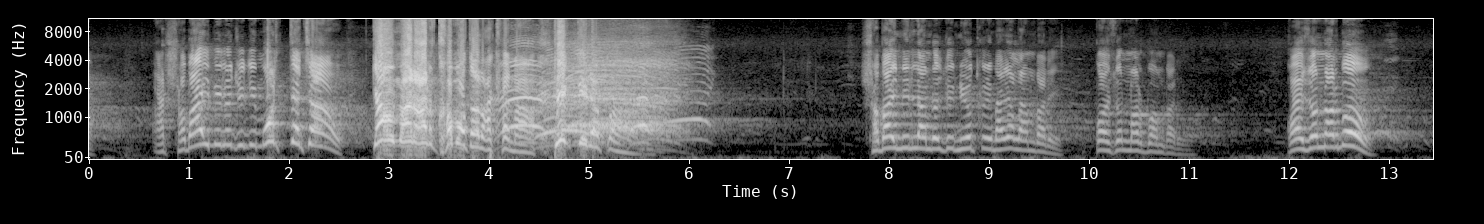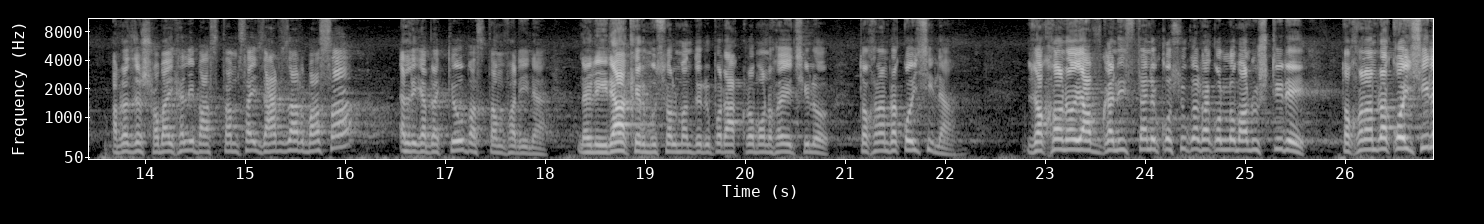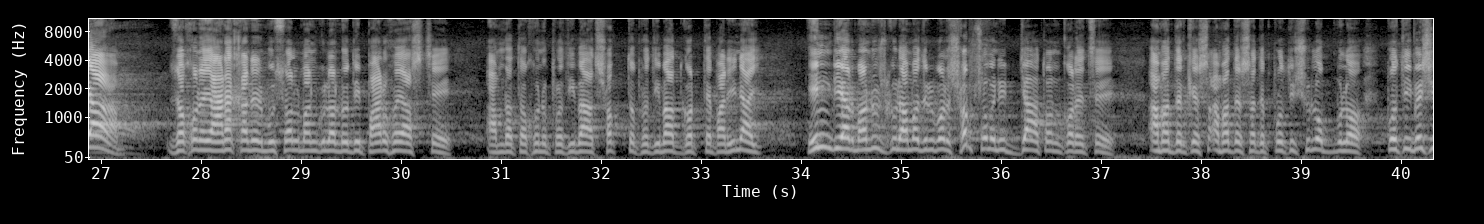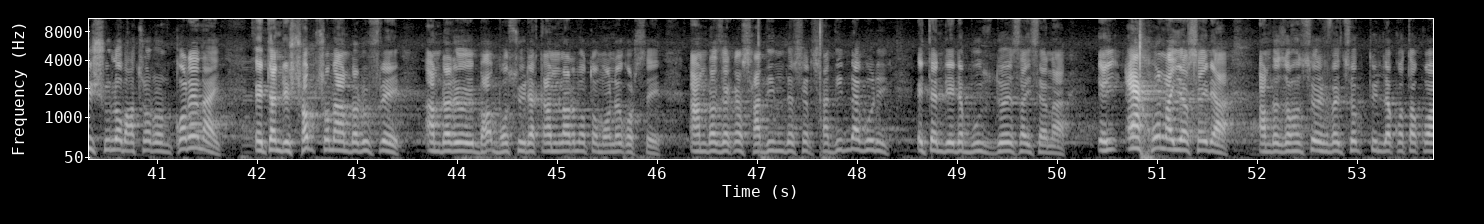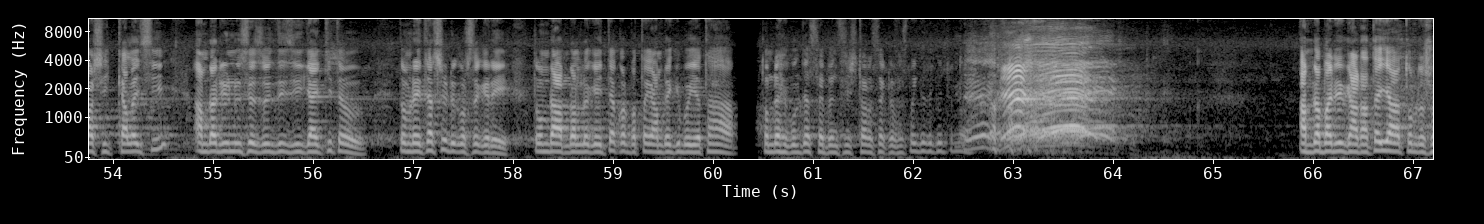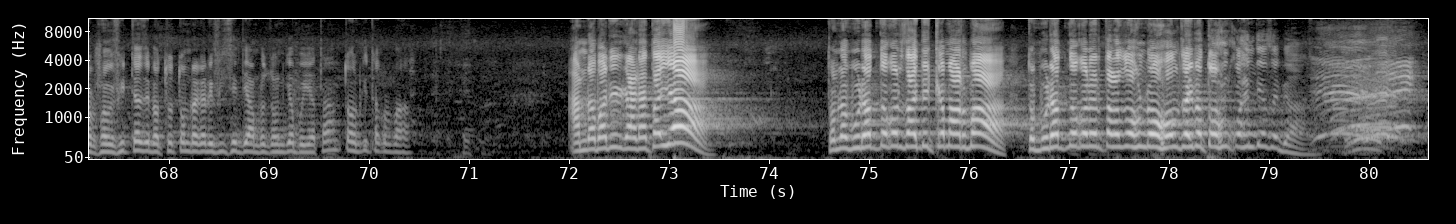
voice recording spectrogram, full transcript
আর সবাই মিলে যদি মরতে চাও, কেউ মারার ক্ষমতা রাখে না। ঠিক কীরকম সবাই মিললে আমরা যদি নিয়ত করি ভাইয়াল আমরারে। কয়জন মারবো আমরারে? কয়জন মারবো? আমরা যে সবাই খালি বাঁচতাম চাই, যার যার বাসা এর লিগে আমরা কেউ বাঁচতাম পারি না। নাহলে ইরাকের মুসলমানদের উপর আক্রমণ হয়েছিল, তখন আমরা কইছিলাম যখন ওই আফগানিস্তানে কচুকাটা করল মানুষটিরে তখন আমরা কইছিলাম যখন ওই আরাকানের মুসলমানগুলো নদী পার হয়ে আসছে, আমরা তখন প্রতিবাদ, শক্ত প্রতিবাদ করতে পারি নাই। ইন্ডিয়ার মানুষগুলো আমাদের উপরে সবসময় নির্যাতন করেছে। আমাদেরকে আমাদের সাথে প্রতিসুলভমূলক প্রতিবেশী সুলভ আচরণ করে নাই। এটা নিয়ে সবসময় আমরা রুফরে, আমরা ওই বসুইরা কামলার মতো মনে করছে। আমরা যে একটা স্বাধীন দেশের স্বাধীন নাগরিক, এটা নিয়ে এটা হয়ে চাইছে না। এই এখন আইয়া সেইরা, আমরা যখন সৈয়দ ভাই চোখ কথা কোয়া শিক্ষা লাইছি, আমরা ইউনিসে যদি জিগাই কি তো? তোমরা এটা শুরু করছে রে? তোমরা আপনার লোক এটা করব, তাই আমরা কি বইয়া থা তোমরা হেগুলজা সেভেন সিস্টার স্যাক্রিফাইস পাই কিছু না? আমরা বাড়ির গাড়াতে যা তোমরা সবসময় ফিরতে যাবে, তো তোমরা গাড়ি ফিসে দিয়ে আমরা গিয়ে বইয়া থাম, তখন কি করবা? আমরা বাড়ির গাড়াতে যা তোমরা মুরাদনগর যাই দেখে মারবা, তো মুরাদনগরের তারা যখন রহল যাইবা, তখন কহেন দিয়ে যাইবা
